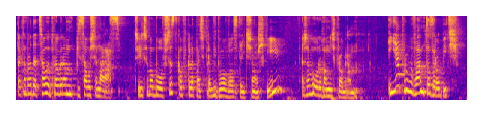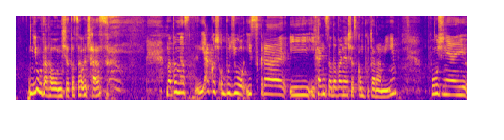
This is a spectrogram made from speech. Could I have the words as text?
tak naprawdę cały program pisało się na raz. Czyli trzeba było wszystko wklepać prawidłowo z tej książki, żeby uruchomić program. I ja próbowałam to zrobić. Nie udawało mi się to cały czas. Natomiast jakoś obudziło iskrę i, i chęć zadawania się z komputerami. Później y,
